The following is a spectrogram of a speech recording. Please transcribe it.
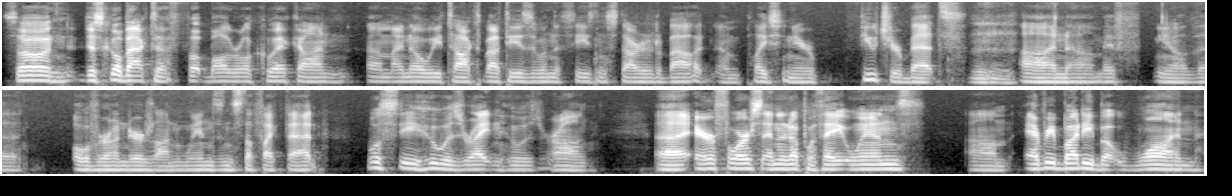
So just go back to football real quick. On um, I know we talked about these when the season started about um, placing your future bets on um, if you know the over unders on wins and stuff like that. We'll see who was right and who was wrong. Uh, Air Force ended up with eight wins. Um, everybody but one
